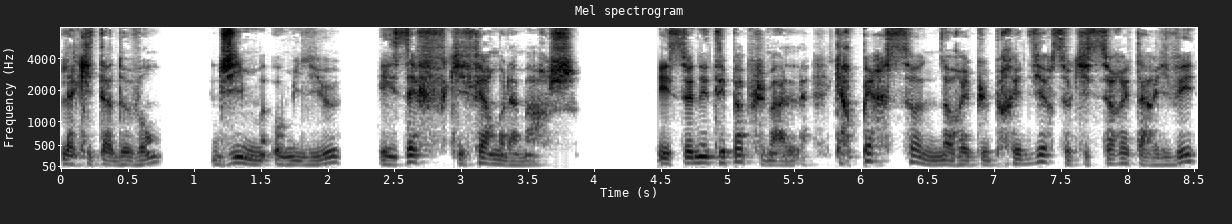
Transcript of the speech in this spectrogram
L'Akita devant, Jim au milieu et Zeph qui ferme la marche. Et ce n'était pas plus mal, car personne n'aurait pu prédire ce qui serait arrivé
